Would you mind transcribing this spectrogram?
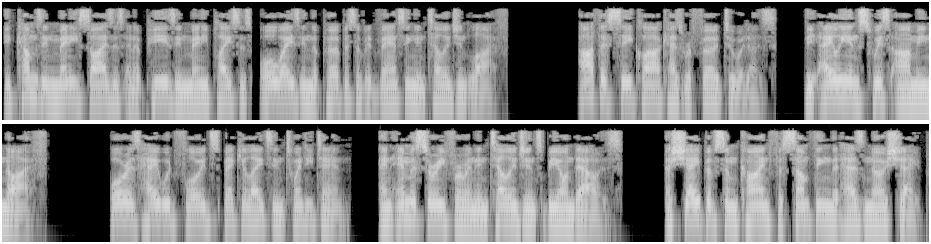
It comes in many sizes and appears in many places, always in the purpose of advancing intelligent life. Arthur C. Clarke has referred to it as, "...the alien Swiss Army knife", or as Heywood Floyd speculates in 2010, "...an emissary for an intelligence beyond ours. A shape of some kind for something that has no shape."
